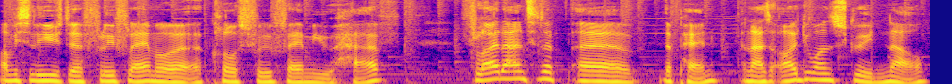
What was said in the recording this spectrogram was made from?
Obviously use the Floo Flame or a close Floo Flame you have. Fly down to the uh, the pen and as I do on screen now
